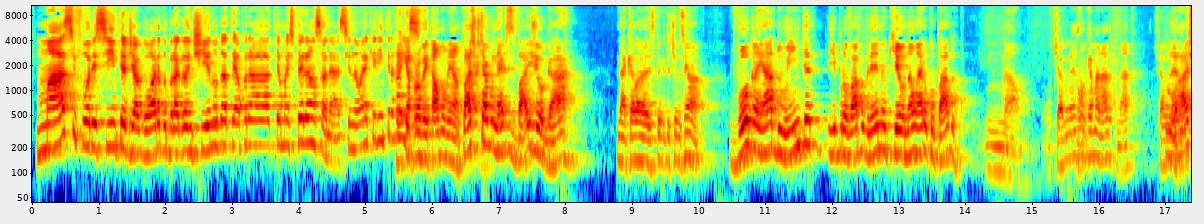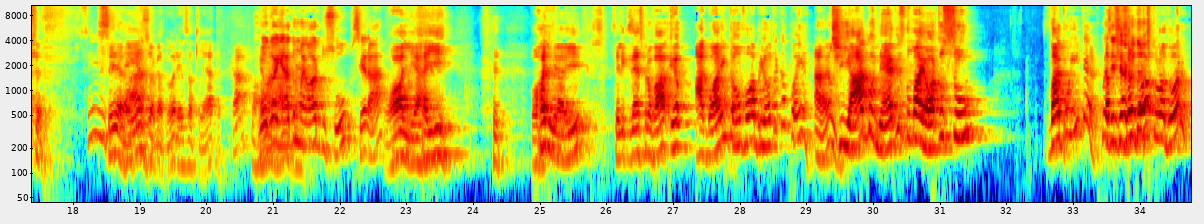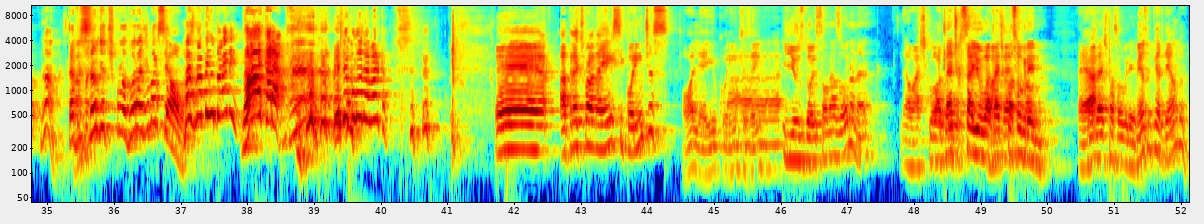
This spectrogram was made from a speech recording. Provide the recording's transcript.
Mas se for esse Inter de agora, do Bragantino, dá até pra ter uma esperança, né? Se não, é aquele Inter Tem que raiz. aproveitar o momento. Tu acha que o Thiago Neves vai jogar naquela expectativa assim, ó? Vou ganhar do Inter e provar pro Grêmio que eu não era o culpado? Não. O Thiago Neves não quer mais nada com nada. O Thiago Tu Neves- acha? Sim, Será? é ex-jogador, ex-atleta. Vou ganhar do maior do Sul, será? Olha aí. Olha aí. Se ele quisesse provar, eu agora então vou abrir outra campanha. Ah, eu- Thiago Neves no maior do Sul vai pro Inter. Mas tá ele já precisando de ajudou. articulador? Não, mas. Tá calma. precisando de articulador ali, Marcel. Mas lá tem o Dani. Ah, cara! Ele já pulou na marca. É, Atlético Paranaense e Corinthians. Olha aí o Corinthians, hein? Ah, e os dois estão na zona, né? Não, acho que O Atlético saiu, o Atlético passou o Grêmio. É? O Atlético passou o Grêmio. Mesmo perdendo?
